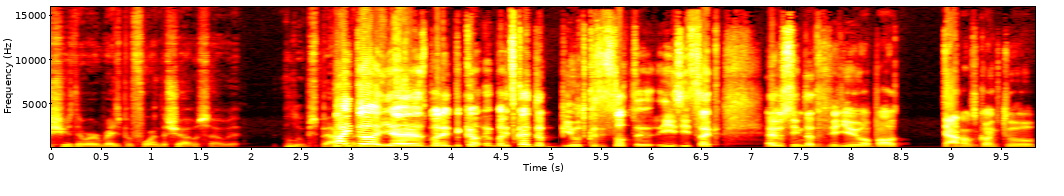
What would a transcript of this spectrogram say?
issues that were raised before in the show, so it loops back. Kinda, yes, but it become, but it's kind of built because it's not uh, easy. It's like, have you seen that video about Thanos going to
